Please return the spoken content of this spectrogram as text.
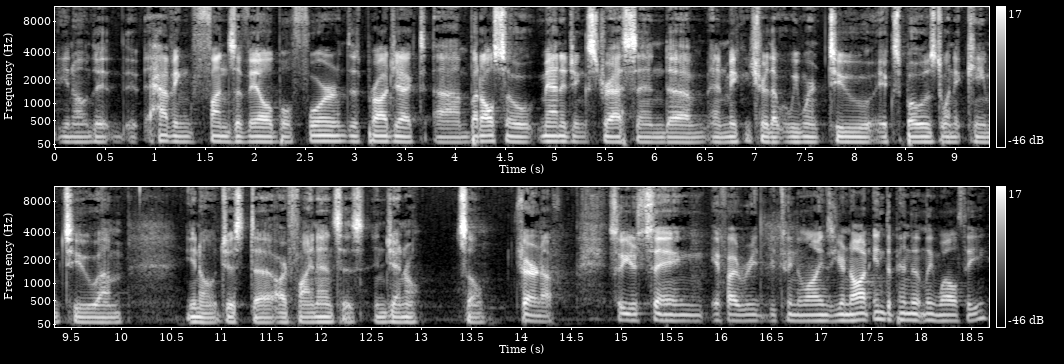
you know, the, the, having funds available for the project, um, but also managing stress and um, and making sure that we weren't too exposed when it came to, um, you know, just uh, our finances in general. So Fair enough. So you're saying, if I read between the lines, you're not independently wealthy,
